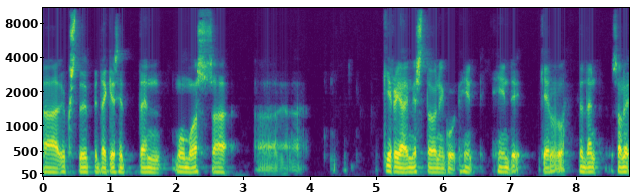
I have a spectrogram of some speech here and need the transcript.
ää, yksi tyyppi teki sitten muun muassa ää, kirjaimistoa niin kuin hindi-kielellä. Joten se oli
